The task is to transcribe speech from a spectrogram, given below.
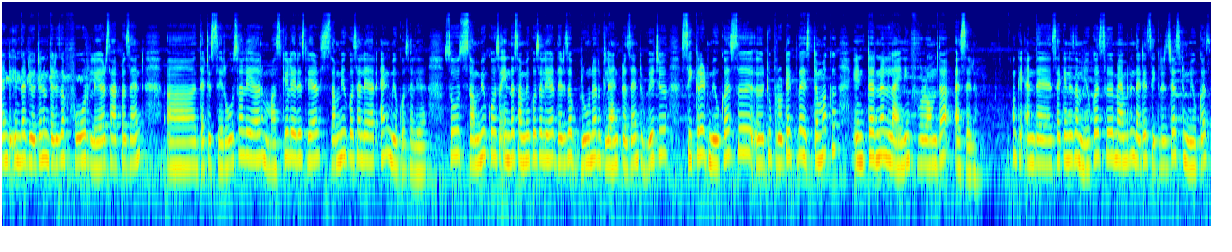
and in the duodenum there is a four layers are present. Uh, that is serosa layer muscularis layer submucosa layer and mucosa layer. So submucosa in the submucosa layer there is a brunner gland present which secrete mucus to protect the stomach internal lining from the acid. Okay and the second is the mucous membrane that is secretes just mucus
